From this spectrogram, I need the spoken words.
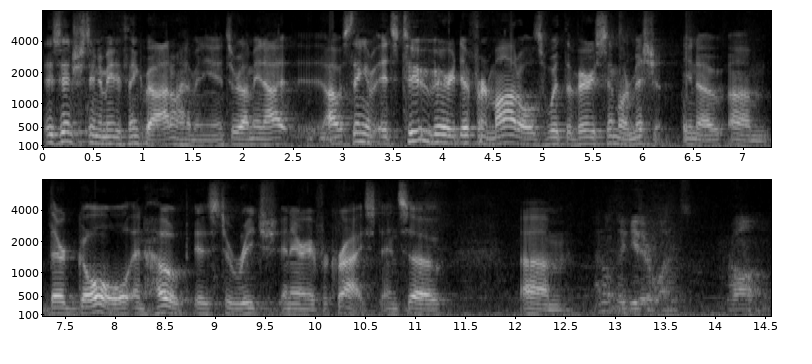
It's interesting to me to think about. I don't have any answer. I mean, I I was thinking it's two very different models with a very similar mission. You know, um, their goal and hope is to reach an area for Christ, and so. Um, I don't think either one's wrong.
